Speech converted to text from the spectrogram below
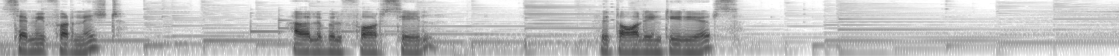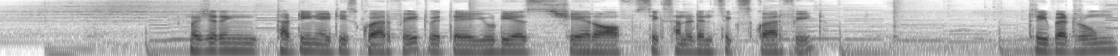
semi furnished available for sale with all interiors. Measuring 1380 square feet with a UDS share of 606 square feet 3 bedroom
